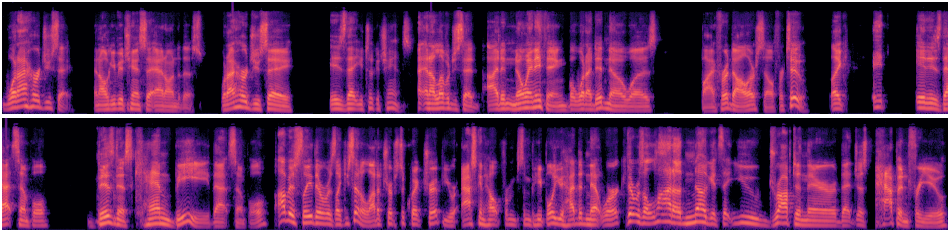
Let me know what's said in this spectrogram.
what I heard you say, and I'll give you a chance to add on to this. What I heard you say is that you took a chance. And I love what you said. I didn't know anything, but what I did know was buy for a dollar, sell for two. Like it, it is that simple. Business can be that simple. Obviously, there was, like you said, a lot of trips to QuikTrip. You were asking help from some people. You had to network. There was a lot of nuggets that you dropped in there that just happened for you,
